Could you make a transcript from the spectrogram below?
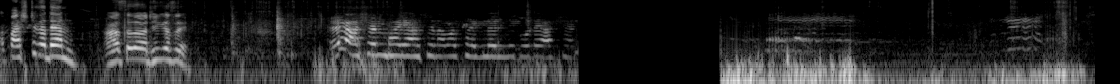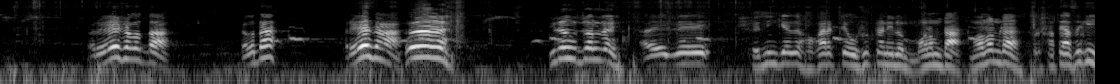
আর পাঁচ টাকা দেন। আচ্ছা দাদা ঠিক আছে। এই আসেন ভাই আসেন আমার সাইকেলের নিকটে আসেন। রে জগদ্দা জগদ্দা রে সারা কিরে উজ্জ্বল রে? আরে এই যে সেদিনকে যে হকার একটা ওষুধটা নিলাম মলমটা। মলমটা? ওর সাথে আছে কি?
